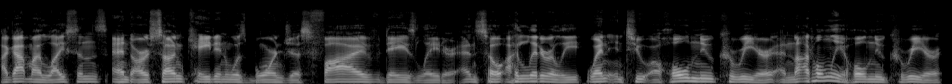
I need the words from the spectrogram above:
I got my license, and our son Caden was born just five days later. And so I literally went into a whole new career, and not only a whole new career,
